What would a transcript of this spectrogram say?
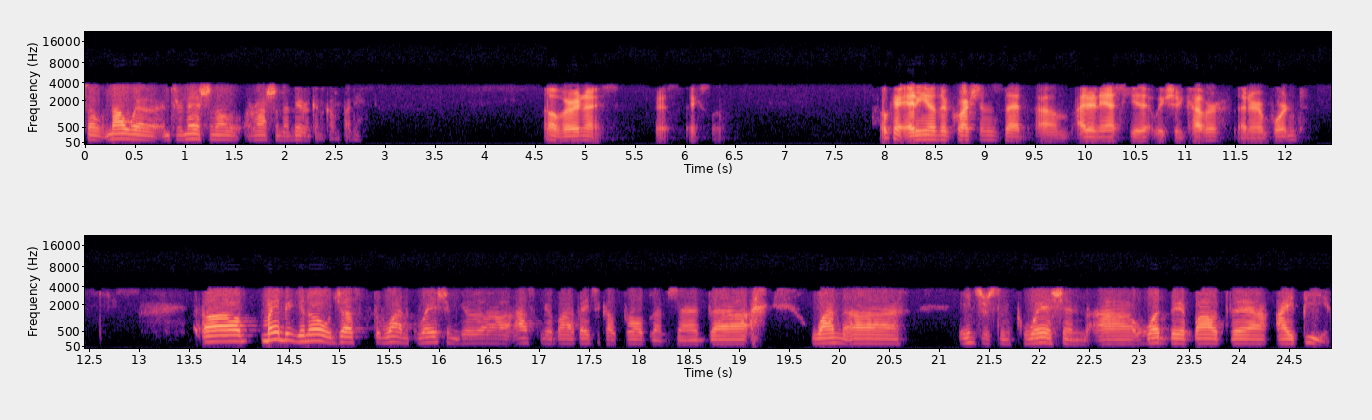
So now we're an international Russian American company. Oh, very nice. Yes, excellent. Okay, any other questions that um, I didn't ask you that we should cover that are important? uh, maybe you know just one question you uh, asked me about ethical problems and uh, one uh, interesting question uh, what be about the IP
